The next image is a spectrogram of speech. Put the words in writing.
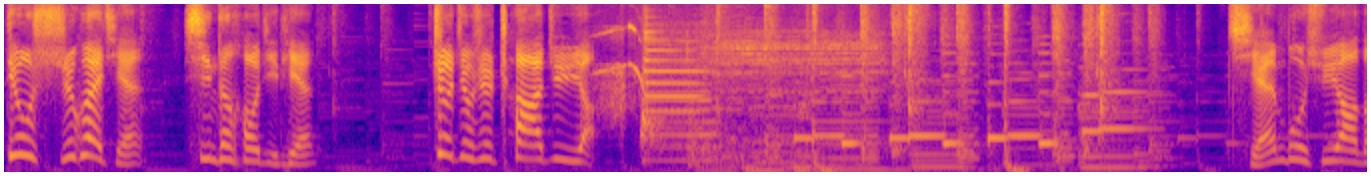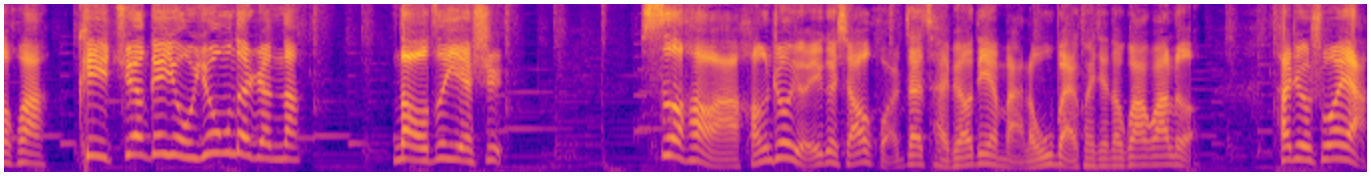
丢十块钱心疼好几天，这就是差距呀。钱不需要的话，可以捐给有用的人呢。脑子也是。四号啊，杭州有一个小伙在彩票店买了五百块钱的刮刮乐，他就说呀，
